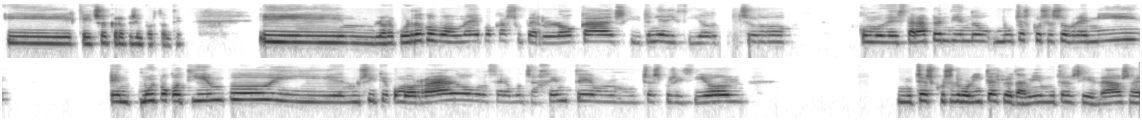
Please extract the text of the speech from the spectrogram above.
Y que eso creo que es importante. Y mm, lo recuerdo como a una época súper loca, es que yo tenía 18, como de estar aprendiendo muchas cosas sobre mí en muy poco tiempo y en un sitio como raro, conocer a mucha gente, mu- mucha exposición, muchas cosas bonitas, pero también mucha ansiedad. O sea,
